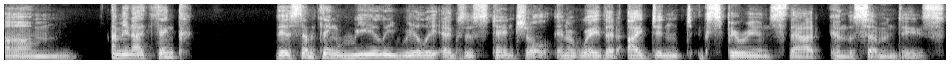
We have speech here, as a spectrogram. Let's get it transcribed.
um, I mean, I think there's something really, really existential in a way that I didn't experience that in the 70s.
